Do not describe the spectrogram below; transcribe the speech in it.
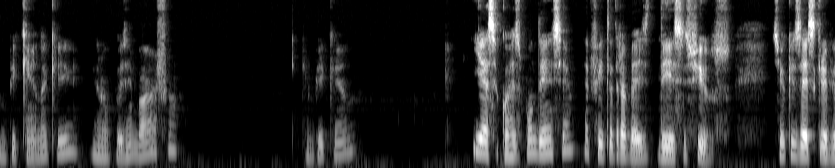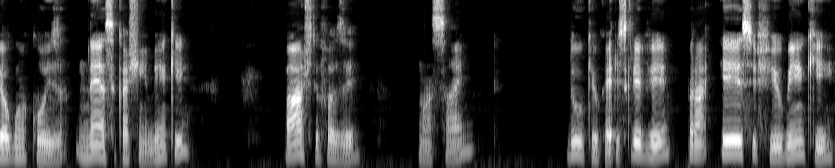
um pequeno aqui e uma embaixo, aqui um pequeno, e essa correspondência é feita através desses fios. Se eu quiser escrever alguma coisa nessa caixinha bem aqui, basta eu fazer um assign do que eu quero escrever para esse fio bem aqui,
